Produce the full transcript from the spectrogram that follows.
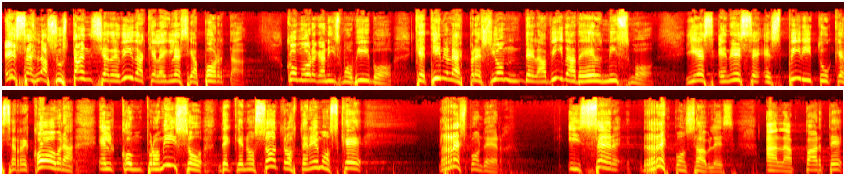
Esa es la sustancia de vida que la iglesia aporta como organismo vivo, que tiene la expresión de la vida de él mismo. Y es en ese espíritu que se recobra el compromiso de que nosotros tenemos que responder y ser responsables a la parte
